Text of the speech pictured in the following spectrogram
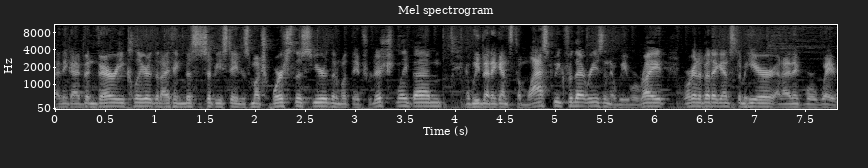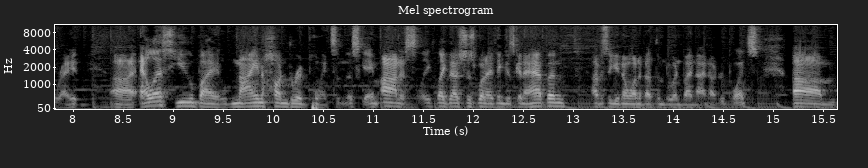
I think I've been very clear that I think Mississippi State is much worse this year than what they've traditionally been, and we bet against them last week for that reason, and we were right. We're going to bet against them here, and I think we're way right. Uh, LSU by 900 points in this game, honestly, like that's just what I think is going to happen. Obviously, you don't want to bet them to win by 900 points. Um,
